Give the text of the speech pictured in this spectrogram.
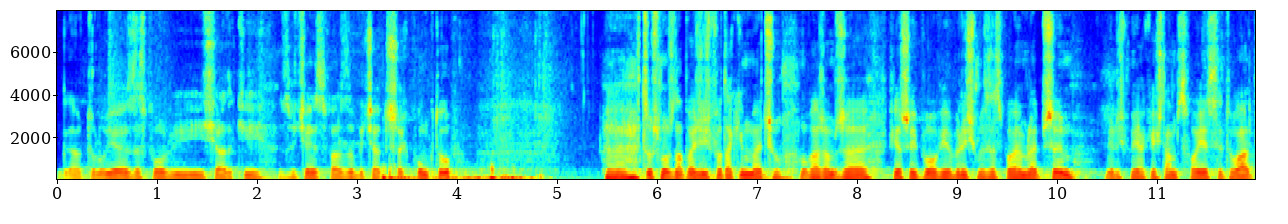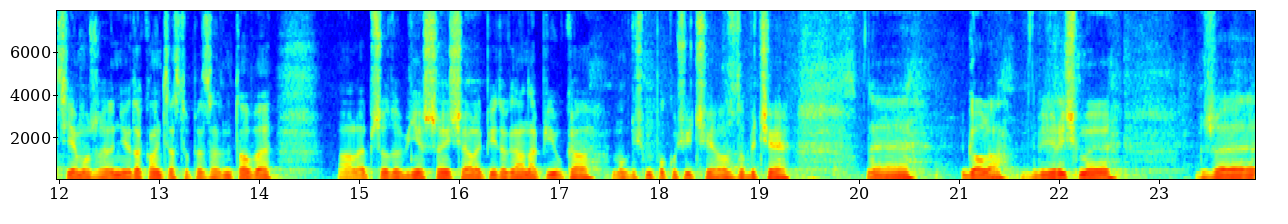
Gratuluję zespołowi siatki zwycięstwa, zdobycia trzech punktów. E, Cóż można powiedzieć po takim meczu? Uważam, że w pierwszej połowie byliśmy zespołem lepszym. Mieliśmy jakieś tam swoje sytuacje, może nie do końca stuprocentowe, ale przy odrobinie szczęścia, lepiej dograna piłka, mogliśmy pokusić się o zdobycie e, gola. Wiedzieliśmy, że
